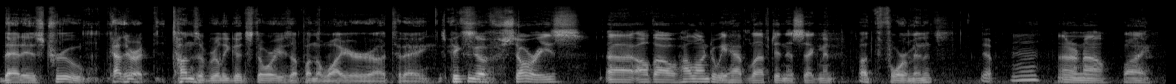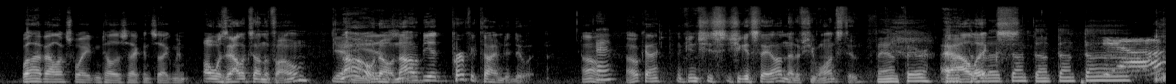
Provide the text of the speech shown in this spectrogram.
That is true. God, there are tons of really good stories up on the wire uh, today. Speaking It's, of stories, uh, although how long do we have left in this segment? uh, about four minutes. Yep. I don't know. Why? We'll have Alex wait until the second segment. Oh, was Alex on the phone? Yeah, no, he no, is. now would be a perfect time to do it. Oh, Okay. okay. Can she, she can stay on that if she wants to. Fanfare. Dun, Alex. Dun, dun, dun, dun, dun. Yeah.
